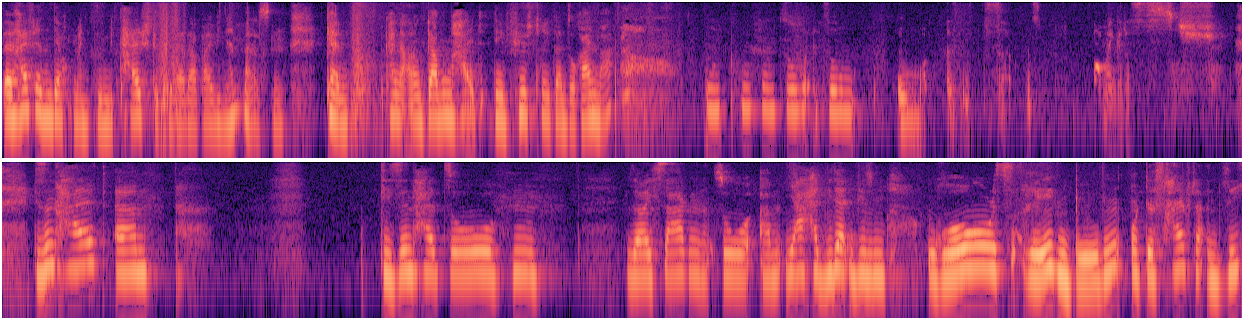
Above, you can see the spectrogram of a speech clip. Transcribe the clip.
beim Halfter sind ja auch immer diese Metallstücke da dabei. Wie nennt man das denn? Keine, keine Ahnung, da wo man halt den Führstrich dann so reinmacht. Und die sind so so oh mein, oh mein Gott, das ist so schön. Die sind halt, ähm, die sind halt so, hm, wie soll ich sagen, so, ähm, ja, halt wieder in diesem Rose Regenbogen und das Halfter an sich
